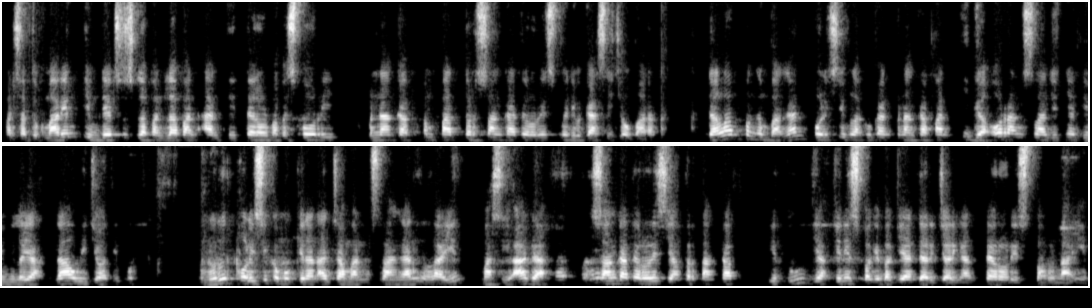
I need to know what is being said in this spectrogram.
Pada Sabtu kemarin, tim Densus 88 Anti Teror Mabes Polri menangkap empat tersangka terorisme di Bekasi, Jawa Barat. Dalam pengembangan, polisi melakukan penangkapan tiga orang selanjutnya di wilayah Ngawi, Jawa Timur. Menurut polisi, kemungkinan ancaman serangan lain masih ada. Tersangka teroris yang tertangkap itu diyakini sebagai bagian dari jaringan teroris Bahru Naim.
